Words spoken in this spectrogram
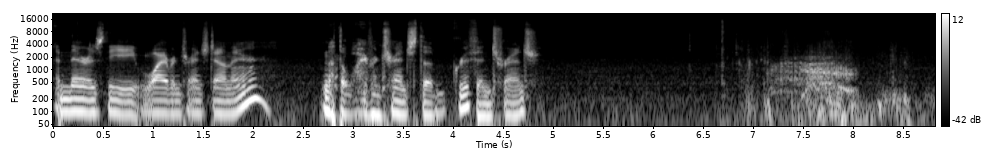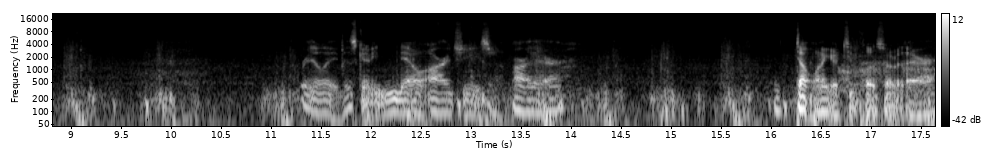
And there is the Wyvern Trench down there. Not the Wyvern Trench, the Griffin Trench. Really, there's gonna be no Argys, are there? I don't want to go too close over there.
